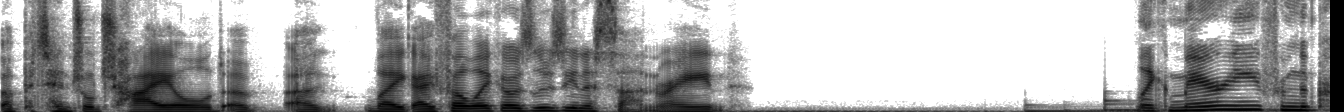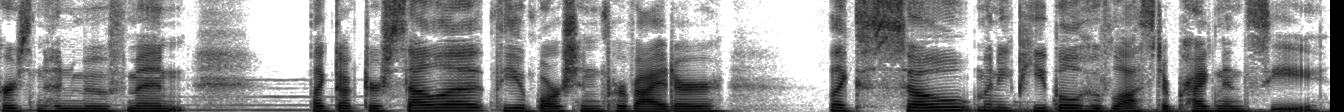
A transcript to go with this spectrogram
a potential child, a, a, like I felt like I was losing a son, right? Like Mary from the personhood movement, like Dr. Sella, the abortion provider, like so many people who've lost a pregnancy,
